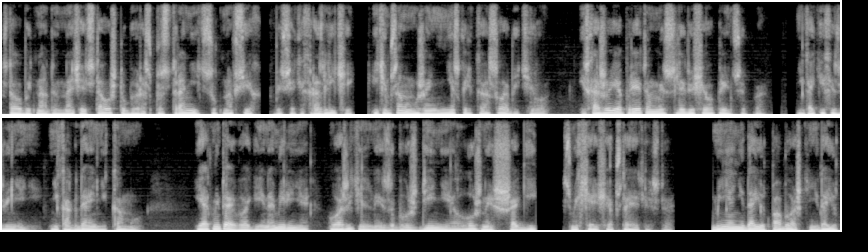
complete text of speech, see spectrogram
Стало быть, надо начать с того, чтобы распространить суд на всех, без всяких различий, и тем самым уже несколько ослабить его. Исхожу я при этом из следующего принципа. Никаких извинений. Никогда и никому. Я отметаю благие намерения – уважительные заблуждения, ложные шаги, смягчающие обстоятельства. Меня не дают поблажки, не дают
